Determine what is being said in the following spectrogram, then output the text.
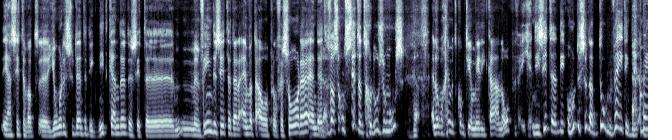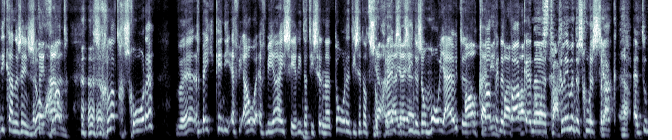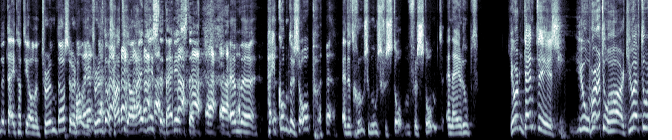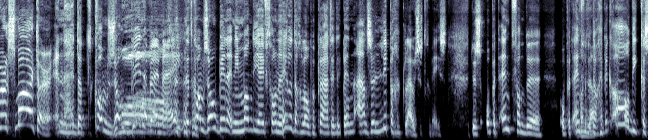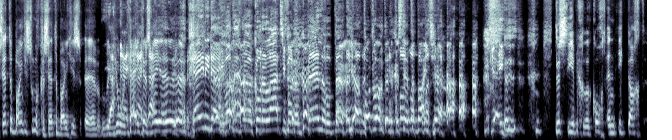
ja, zitten wat eh, jongere studenten die ik niet kende. Er zitten, mijn vrienden zitten daar en wat oude professoren. En het Ja. was ontzettend geroezemoes. Ja. En op een gegeven moment komt die Amerikaan op. Weet je, en die zitten, die, hoe ze dat doen, weet ik niet. Amerikanen zijn zo Meteen glad, glad geschoren. Een beetje, ken die FBI, oude FBI-serie? Dat die senatoren, die zijn altijd zo Ja, grijs. ja, ja, en zien er zo mooi uit. eh, Altijd knap in in het pak, En strak. glimmende schoenen strak. En toen de tijd had hij al een Trump-das. Een Oh, rode echt? Trump-das had hij al. Hij wist het, hij wist het. En eh, hij komt dus op. En het groezemoes verstom, verstomt. En hij roept... You're dentist. You work too hard. You have to work smarter. En eh, dat kwam zo Wow. binnen bij mij. Dat kwam zo binnen. En die man die heeft gewoon een hele dag lopen praten. En ik ben aan zijn lippen gekluisterd geweest. Dus op het eind van de, op het eind van de dag. dag heb ik al die cassettebandjes. Toen nog cassettebandjes. eh, Ja, jonge ja, kijkers. ja. eh, Geen idee. Wat is de correlatie van een pen of een pen? ja, potlood en een cassettebandje. Dus die heb ik gekocht en ik dacht...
